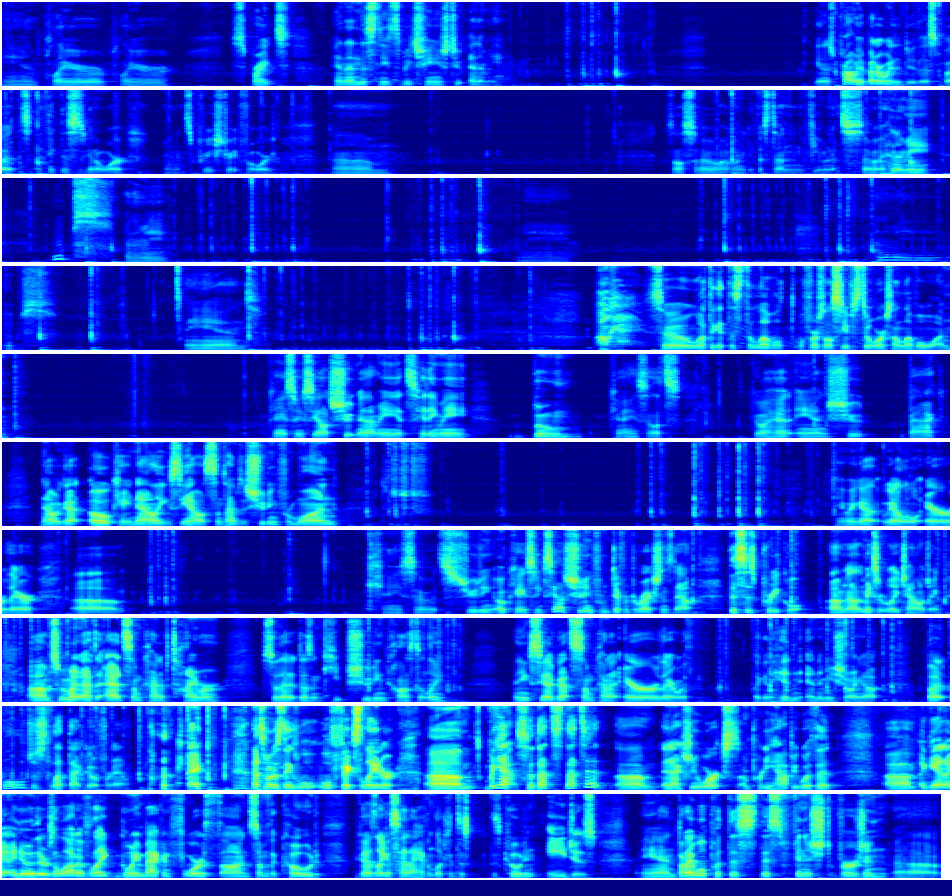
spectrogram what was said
And player, player, sprites, and then this needs to be changed to enemy. There's probably a better way to do this, but I think this is going to work, and it's pretty straightforward. Um, also, I want to get this done in a few minutes. So enemy, oops, enemy, enemy, oops, and okay. So we'll have to get this to level. Well, first all, see if it still works on level one. Okay, so you see how it's shooting at me? It's hitting me. Boom. Okay, so let's go ahead and shoot back. Now we've got, okay, now you see how sometimes it's shooting from one. Okay, we got we got a little error there. Uh, okay, so it's shooting. Okay, so you can see how it's shooting from different directions now. This is pretty cool. Um, now it makes it really challenging. Um, so we might have to add some kind of timer so that it doesn't keep shooting constantly. And you can see I've got some kind of error there with like a hidden enemy showing up. But we'll just let that go for now. okay, that's one of those things we'll, we'll fix later. Um, but yeah, so that's that's it. Um, it actually works. I'm pretty happy with it. Um, again, I, I, know there's a lot of like going back and forth on some of the code because, like I said, I haven't looked at this, this code in ages. And but I will put this this finished version uh,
